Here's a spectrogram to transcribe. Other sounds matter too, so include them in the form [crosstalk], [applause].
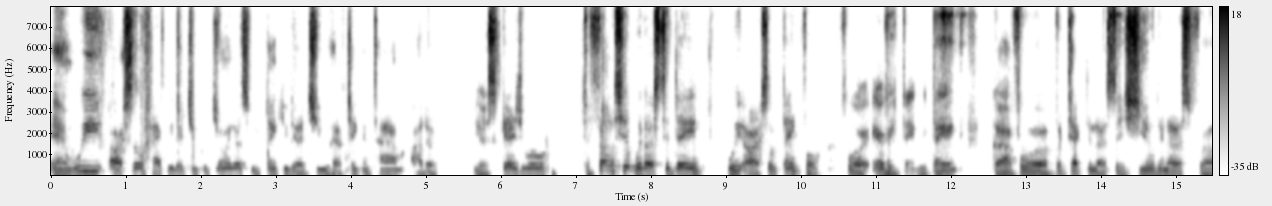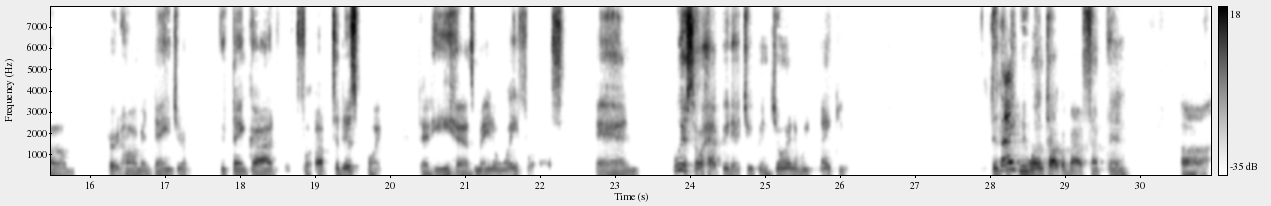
And we are so happy that you could join us. We thank you that you have taken time out of your schedule to fellowship with us today. We are so thankful for everything. We thank God for protecting us and shielding us from hurt, harm, and danger. We thank God for up to this point that He has made a way for us. And we're so happy that you can join and we thank you. Tonight, we want to talk about something uh,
